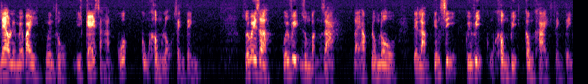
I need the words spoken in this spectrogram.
leo lên máy bay nguyên thủ đi ké sang Hàn Quốc cũng không lộ danh tính. Rồi bây giờ quý vị dùng bằng giả Đại học Đông Đô để làm tiến sĩ, quý vị cũng không bị công khai danh tính.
